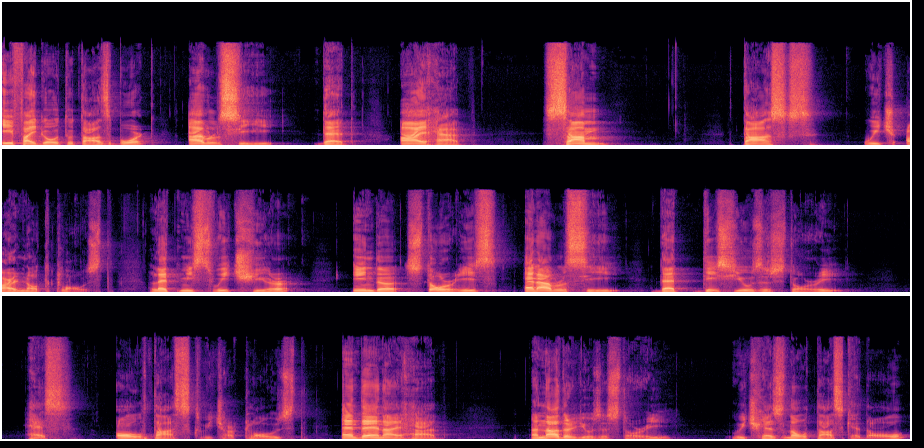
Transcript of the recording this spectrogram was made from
If I go to task board, I will see that I have some tasks which are not closed. Let me switch here in the stories and I will see that this user story has all tasks which are closed. And then I have another user story which has no task at all.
